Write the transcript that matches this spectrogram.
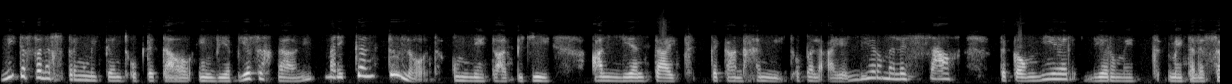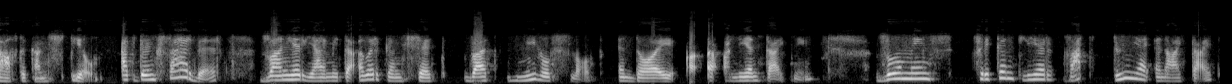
nie te vinnig spring om die kind op te tel en weer besig te hou nie, maar die kind toelaat om net daai bietjie alleen tyd te kan geniet op hulle eie leer om hulle self te kalmeer, leer om met met hulle self te kan speel. Ek dink verder wanneer jy met 'n ouer kind sit wat nie wil slaap in daai alleen tyd nie, wil mens vir die kind leer wat doen jy in daai tyd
